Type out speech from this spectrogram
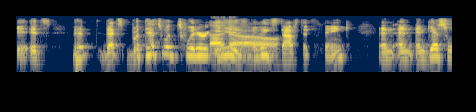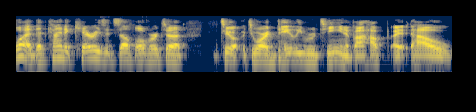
it, it's that that's but that's what Twitter I is. Know. Nobody stops to think, and and and guess what? That kind of carries itself over to to to our daily routine about how how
